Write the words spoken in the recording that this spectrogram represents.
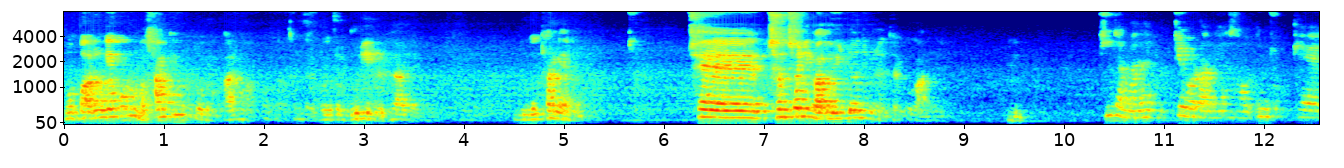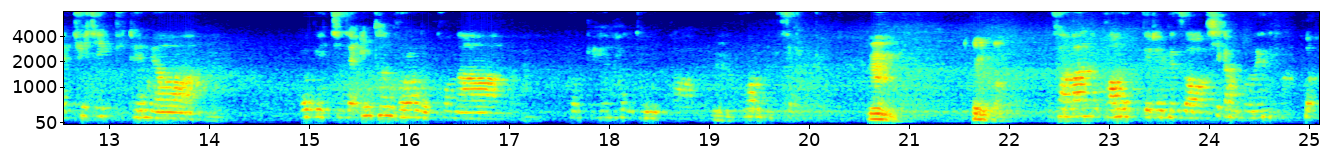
뭐 빠른 경우는 뭐 3개월도 가능할 것 같은데 그건 좀 무리를 해야 돼. 느긋하게 최 천천히 가도 1년이면 될 것 같네. 진짜 만약에 6개월 안에 해서 운 좋게 취직이 되면 여기 진짜 인턴 걸어놓거나 그렇게 해도 되니까 음. 그러면 진짜. 음. 그러니까. 이상한 과목 들으면서 시간 보내는 것보다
